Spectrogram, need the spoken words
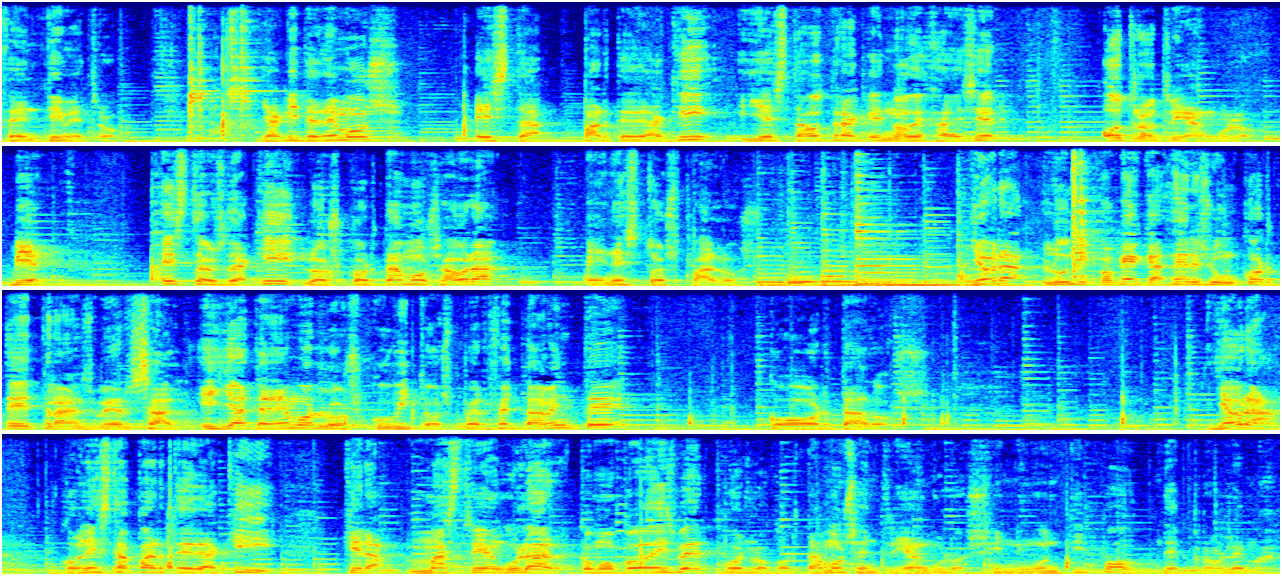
centímetro. Y aquí tenemos esta parte de aquí y esta otra que no deja de ser otro triángulo. Bien, estos de aquí los cortamos ahora en estos palos. Y ahora lo único que hay que hacer es un corte transversal y ya tenemos los cubitos perfectamente cortados. Y ahora, con esta parte de aquí que era más triangular, como podéis ver, pues lo cortamos en triángulos sin ningún tipo de problema.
